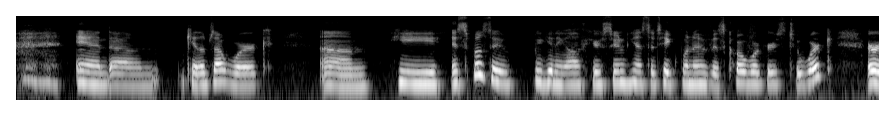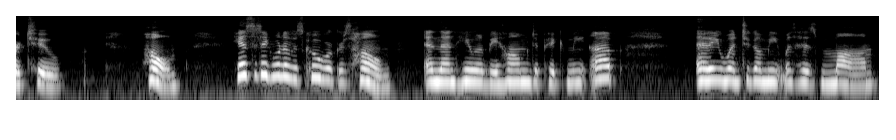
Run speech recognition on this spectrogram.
and um, Caleb's at work. Um, he is supposed to be getting off here soon. He has to take one of his coworkers to work or to home. He has to take one of his coworkers home, and then he will be home to pick me up. Eddie went to go meet with his mom,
